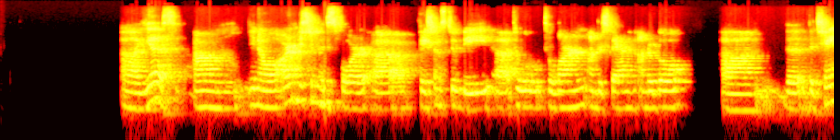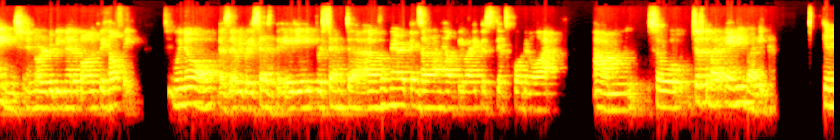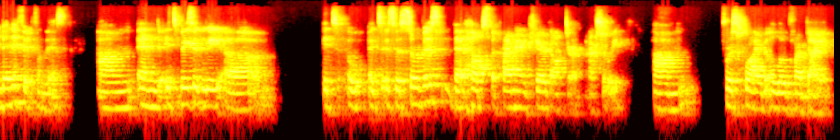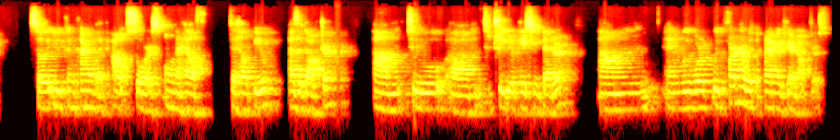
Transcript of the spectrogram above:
Uh, yes, um, you know our mission is for uh, patients to be uh, to to learn, understand, and undergo um, the the change in order to be metabolically healthy. We know, as everybody says, the eighty eight percent uh, of Americans are unhealthy. Right? This gets quoted a lot. Um, so just about anybody can benefit from this, um, and it's basically uh, it's a, it's, it's a service that helps the primary care doctor actually um, prescribe a low carb diet. So you can kind of like outsource Owna Health to help you as a doctor um, to um, to treat your patient better. Um, and we work we partner with the primary care doctors,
